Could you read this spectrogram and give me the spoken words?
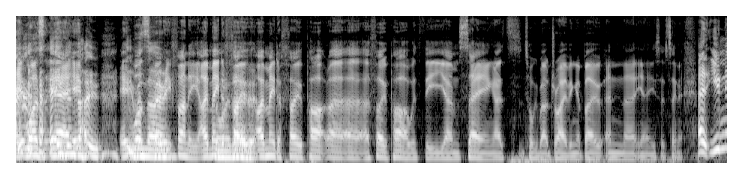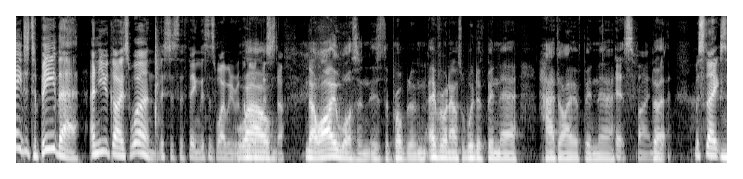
It was, yeah, even it, though it was very funny. I made no a one had heard faux. I made a faux pas, uh, uh, a faux pas with the um, saying. I was talking about driving a boat, and uh, yeah, you said saying that. Hey, you needed to be there, and you guys weren't. This is the thing. This is why we record Wow. this stuff. No, I wasn't. Is the problem? Everyone else would have been there had I have been there. It's fine. But mistakes,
